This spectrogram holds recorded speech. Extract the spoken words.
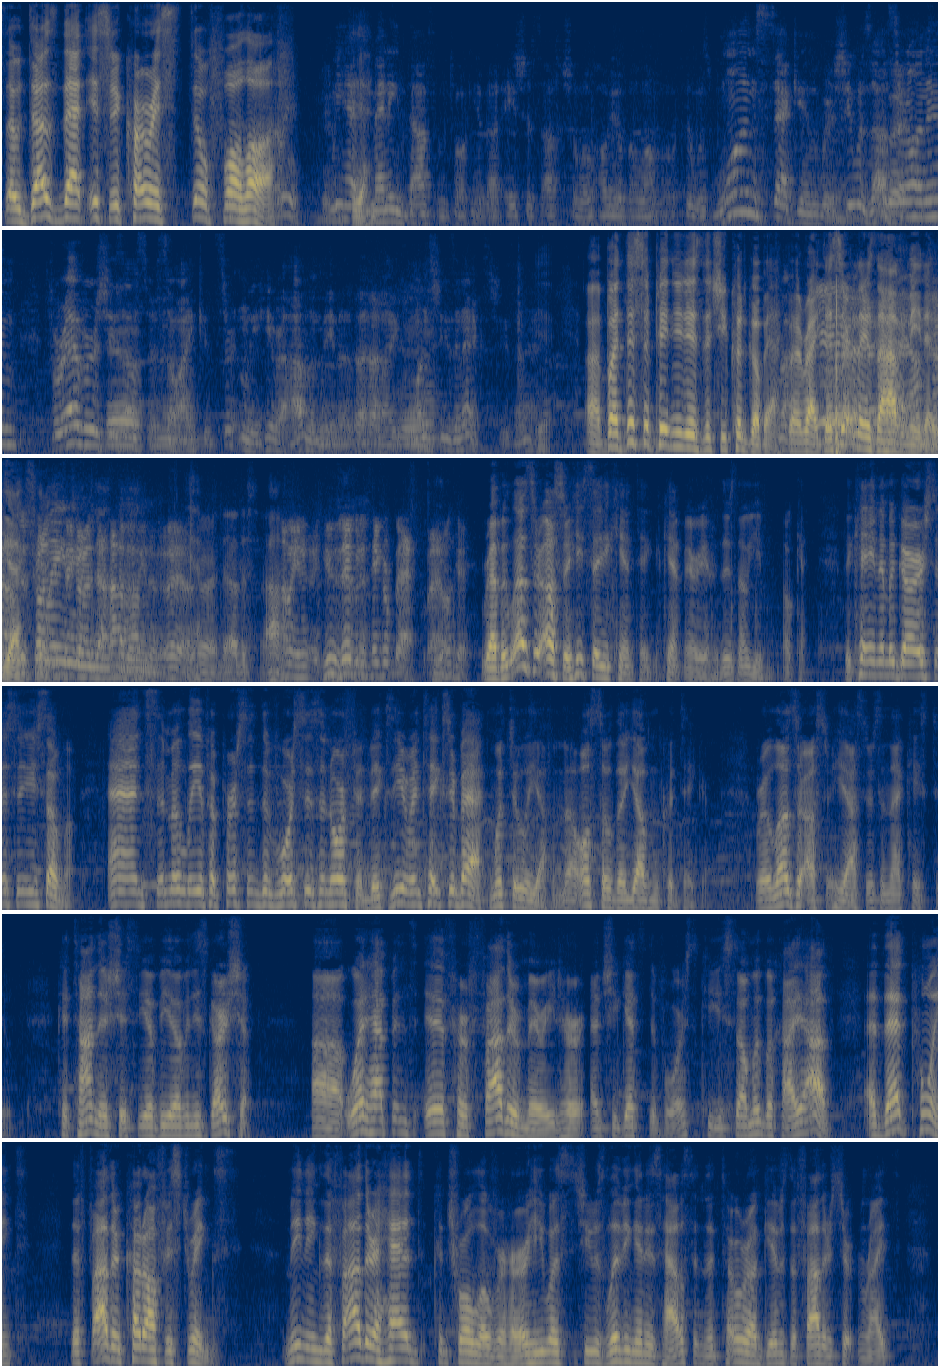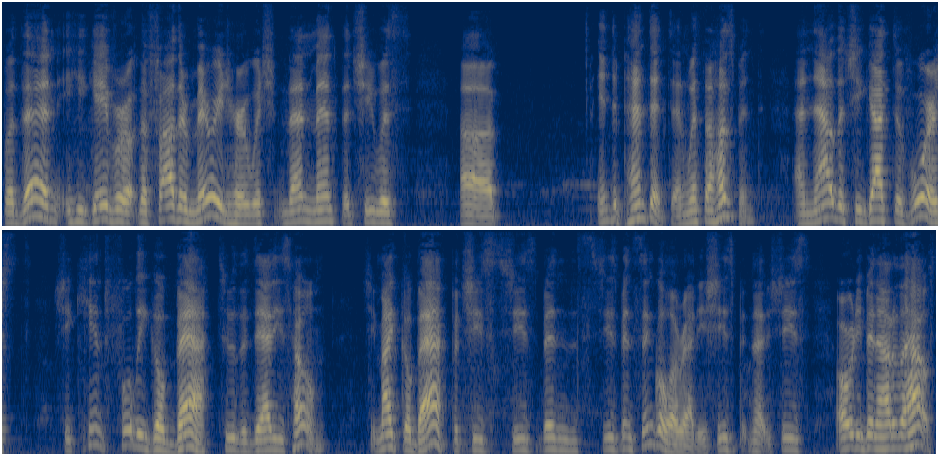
So does that iser karis still fall oh, off? Oh. We had yeah. many dafim talking about Ashes Ach Hoyo If there was one second where she was usher right. on him forever she's yeah, also. So I could certainly hear a Havamina that uh-huh. like yeah. once she's an ex, she's an ex. Yeah. Uh, but this opinion is that she could go back. Right. But right, yeah, there certainly is the Havamina. Yeah, yeah. trying to figure out the Havamina. Yeah. Right, the other side. I mean, he was able to take her back. Right. Yeah. Okay. Rabbi Lezer Usher, he said you can't take, you can't marry her. There's no yibum. Okay. The Cain and Megarish says Yisoma. And similarly, if a person divorces an orphan, Vikzirin takes her back. Mutuli Yavam. Also, the Yavim could take her. Rabbi Lezer Usher, he answers in that case too. Uh, what happens if her father married her and she gets divorced? At that point, the father cut off his strings, meaning the father had control over her. He was she was living in his house, and the Torah gives the father certain rights. But then he gave her the father married her, which then meant that she was uh, independent and with a husband. And now that she got divorced, she can't fully go back to the daddy's home she might go back, but she's she's been she's been single already. She's been she's already been out of the house,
